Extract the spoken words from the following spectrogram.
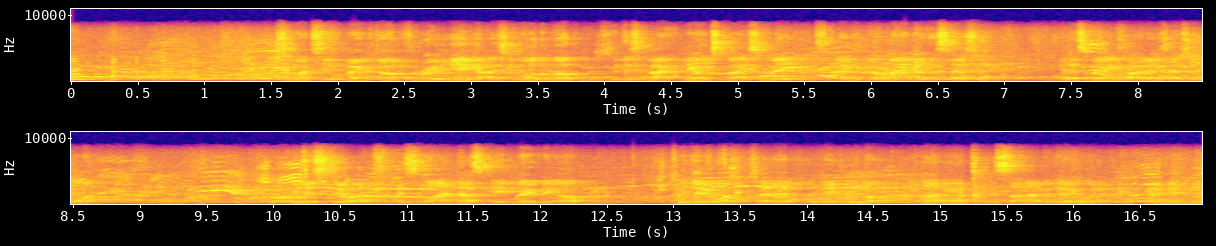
so once you've moved on through here, guys, you're more than welcome to this back viewing space where you can stay for the remainder of the session, get as many photos as you want. We just do ask that this line does keep moving on. We do want uh, the people lining up in the sun over there, we want to them in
